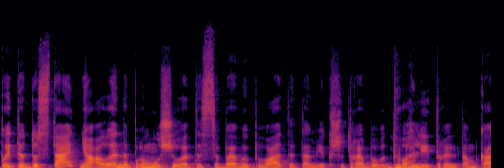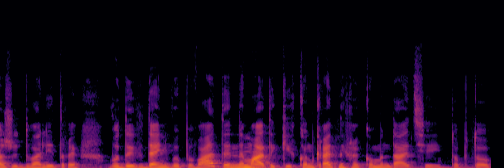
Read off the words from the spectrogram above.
пити достатньо, але не примушувати себе випивати. Там, Якщо треба 2 літри, там кажуть 2 літри води в день випивати, нема таких конкретних рекомендацій. Тобто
